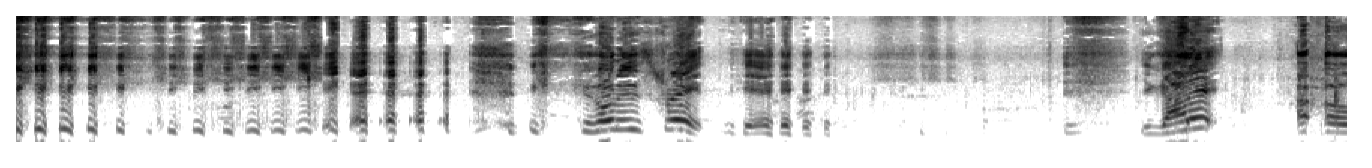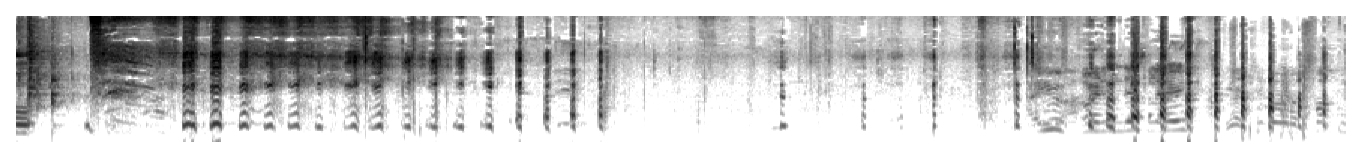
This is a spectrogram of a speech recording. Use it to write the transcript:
Hold it straight. Yeah. You got it? Uh oh. Are you recording this, Larry? Yeah, you go to fucking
